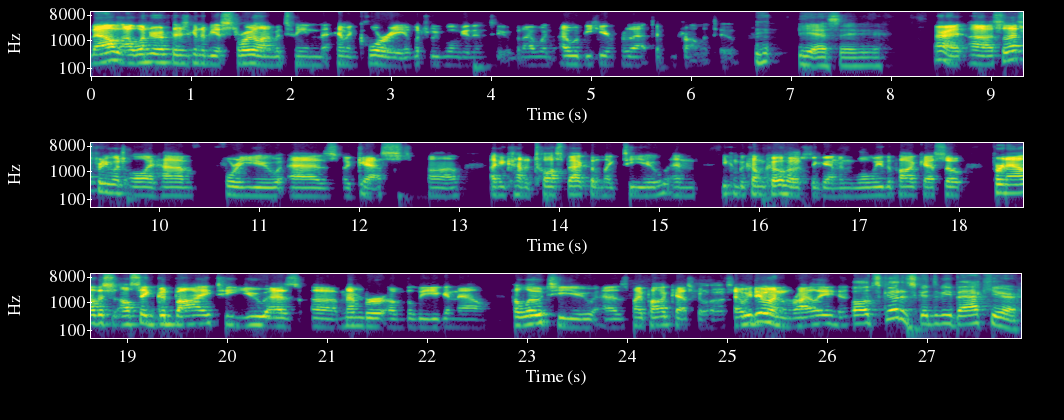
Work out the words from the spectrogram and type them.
now I wonder if there's going to be a storyline between him and Corey, which we will get into. But I would I would be here for that type of drama too. Yeah, same here. All right, uh, so that's pretty much all I have for you as a guest. Uh, I could kind of toss back the mic to you, and you can become co-host again, and we'll lead the podcast. So for now, this I'll say goodbye to you as a member of the league, and now hello to you as my podcast co-host. How we doing, Riley? Well, it's good. It's good to be back here.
